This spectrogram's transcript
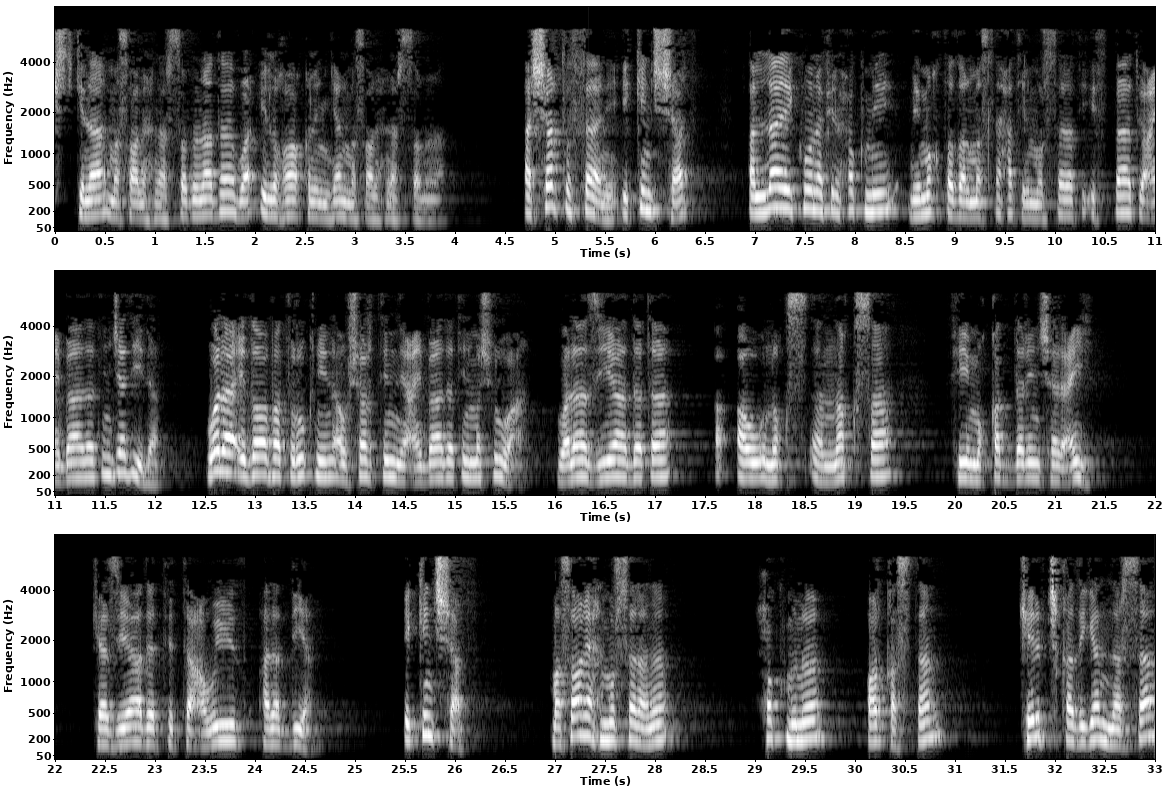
kichkina masolihlar hisoblanadi va ilg'o qilingan masolihlar hisoblanadi. الشرط الثاني إكنج شرط أن لا يكون في الحكم بمقتضى المصلحة المرسلة إثبات عبادة جديدة ولا إضافة ركن أو شرط لعبادة مشروعة ولا زيادة أو نقص, نقص في مقدر شرعي كزيادة التعويض على الدية إكنج شرط مصالح المرسلة hukmini orqasidan kelib chiqadigan narsa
